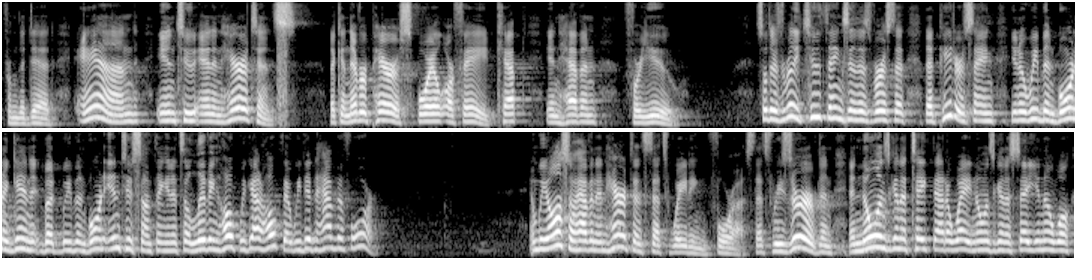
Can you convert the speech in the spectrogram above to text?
from the dead and into an inheritance that can never perish, spoil, or fade, kept in heaven for you. So there's really two things in this verse that, that Peter is saying, you know, we've been born again, but we've been born into something, and it's a living hope. We got hope that we didn't have before. And we also have an inheritance that's waiting for us, that's reserved, and, and no one's going to take that away. No one's going to say, you know, well,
